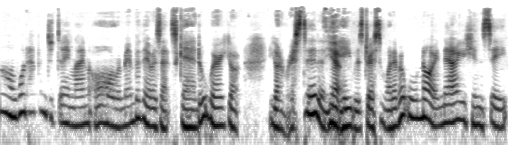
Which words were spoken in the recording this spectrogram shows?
oh, what happened to Dean Laidley? Oh, remember there was that scandal where he got he got arrested and Yeah. he was dressed and whatever. Well, no, now you can see,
